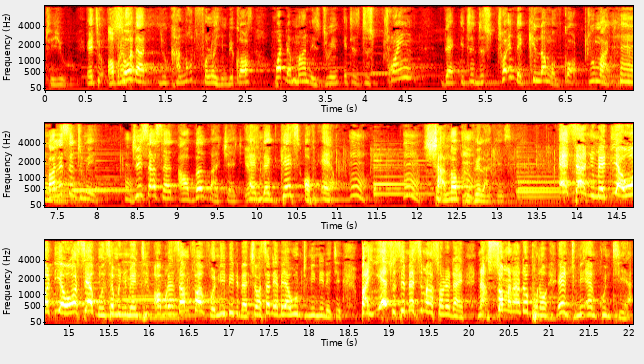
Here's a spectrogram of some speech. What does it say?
to you. so that you cannot follow him because what the man is doing it is destroying the it is destroying the kingdom of god too much. Hmm. But listen to me. Hmm. Jesus said i'll build my church and the gates of hell hmm. shall not prevail against it ɛsɛ nnwumadi a wɔdi a wɔsɛ abunsɛm nnwuma nti ɔbɛnsa mfa mfoni bi de bɛkyerɛ sɛdeɛ ɛbɛyɛ a wontumi nni n'akyi ba yesu sɛ bɛsi ma asɔre dan na sɔm no adopo no ɛntumi ɛnko ntia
